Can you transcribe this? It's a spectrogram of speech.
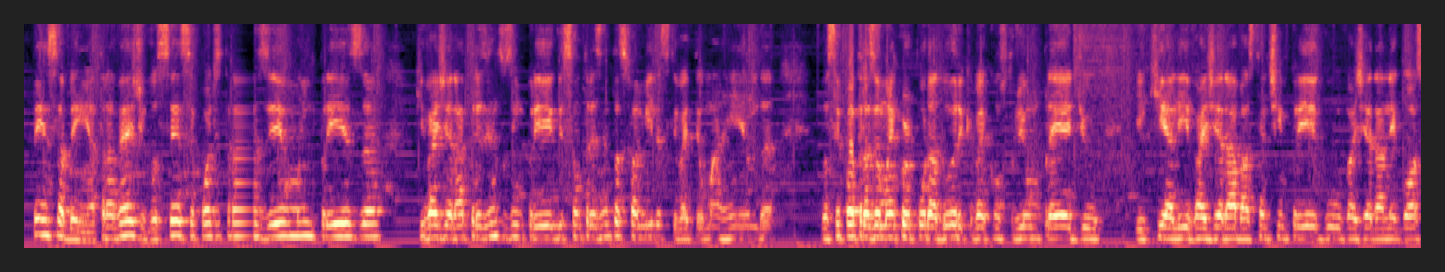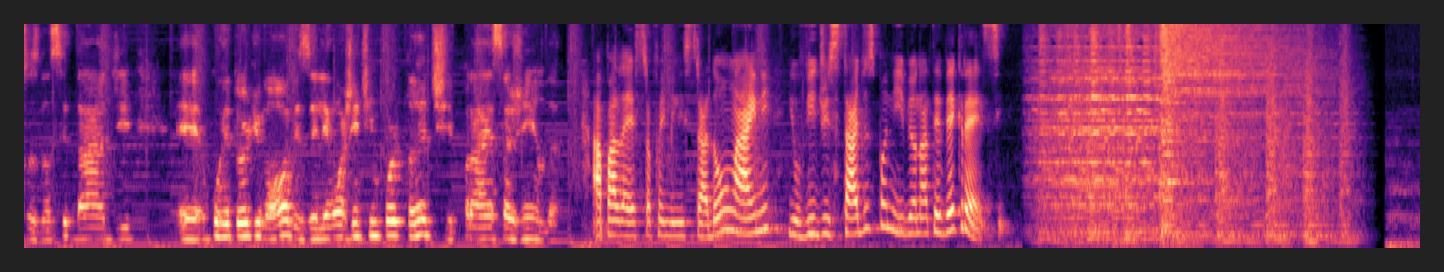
Pensa bem, através de você, você pode trazer uma empresa que vai gerar 300 empregos, são 300 famílias que vai ter uma renda. Você pode trazer uma incorporadora que vai construir um prédio e que ali vai gerar bastante emprego, vai gerar negócios na cidade. É, o corretor de imóveis ele é um agente importante para essa agenda. A palestra foi ministrada online e o vídeo está disponível na TV Cresce.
